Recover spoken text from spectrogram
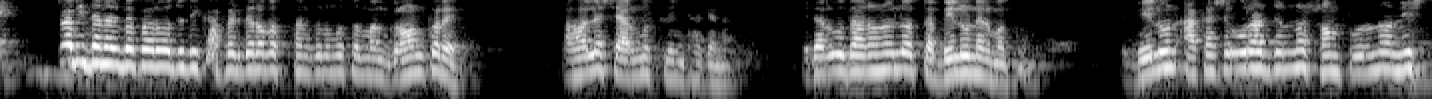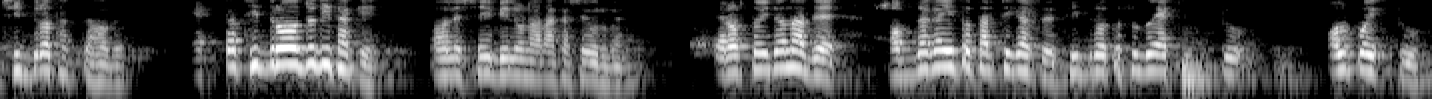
একটা বিধানের ব্যাপারেও যদি কাফেরদের অবস্থান কোনো মুসলমান গ্রহণ করে, তাহলে সে আর মুসলিম থাকে না। এটার উদাহরণ হলো একটা বেলুনের মতো। বেলুন আকাশে উড়ার জন্য সম্পূর্ণ নিশ্ছিদ্র থাকতে হবে। একটা ছিদ্র যদি থাকে, তাহলে সেই বেলুন আর আকাশে উড়বে না। এর অর্থ এটা না যে সব জায়গায় তো তার ঠিক আছে, ছিদ্র তো শুধু একটু, অল্প একটু,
